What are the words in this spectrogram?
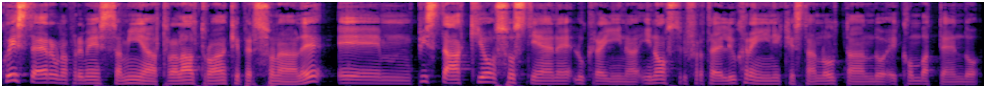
questa era una premessa mia, tra l'altro anche personale, e um, Pistacchio sostiene l'Ucraina, i nostri fratelli ucraini che stanno lottando e combattendo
